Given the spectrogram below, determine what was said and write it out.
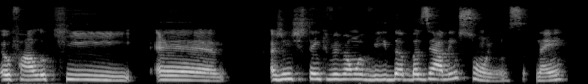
Eu falo que é, a gente tem que viver uma vida baseada em sonhos, né?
